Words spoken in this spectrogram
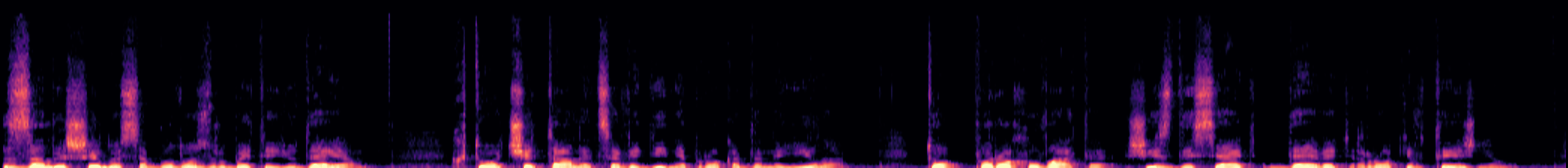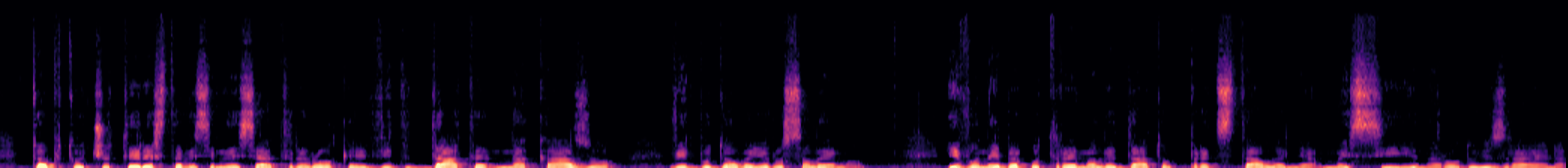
залишилося було зробити юдеям, хто читали це видіння пророка Даниїла, то порахувати 69 років тижнів, тобто 483 роки від дати наказу відбудови Єрусалиму, і вони би отримали дату представлення Месії народу Ізраїля.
